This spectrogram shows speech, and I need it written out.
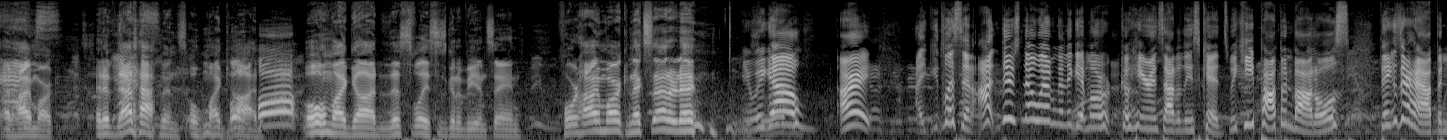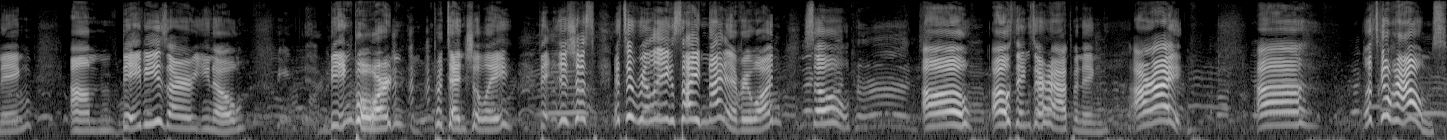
at Highmark. And if that happens, oh my God. Oh my God, this place is going to be insane. Fort Highmark next Saturday. Here we go. All right. Listen, I, there's no way I'm going to get more coherence out of these kids. We keep popping bottles. Things are happening. Um, babies are, you know, being born potentially. It's just, it's a really exciting night, everyone. So, oh, oh, things are happening. All right. Uh, Let's go Hounds.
